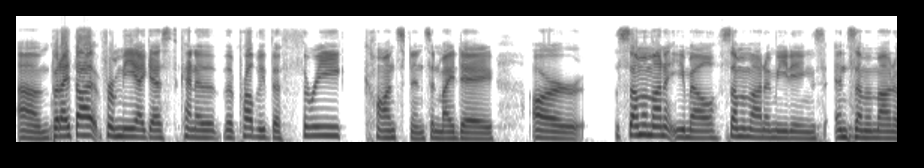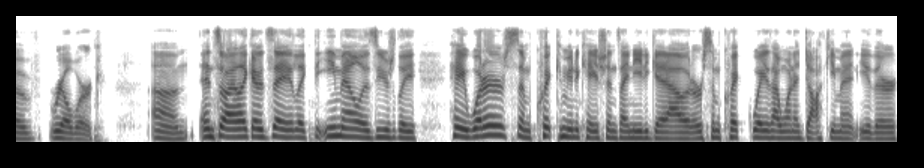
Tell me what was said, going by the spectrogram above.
Um, but I thought for me, I guess kind of the probably the three constants in my day are some amount of email, some amount of meetings, and some amount of real work. Um, and so I like I would say like the email is usually, hey, what are some quick communications I need to get out, or some quick ways I want to document either,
